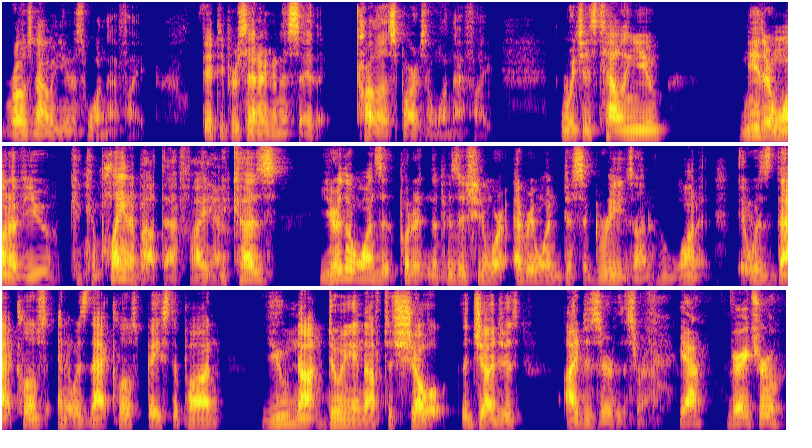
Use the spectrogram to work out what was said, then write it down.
Rose Namajunas won that fight. Fifty percent are going to say that Carlos Esparza won that fight, which is telling you neither one of you can complain about that fight Yeah. because you're the ones that put it in the mm-hmm. position where everyone disagrees on who won it. It Yeah. was that close, and it was that close based upon you not doing enough to show the judges, I deserve this round. Yeah, very true.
